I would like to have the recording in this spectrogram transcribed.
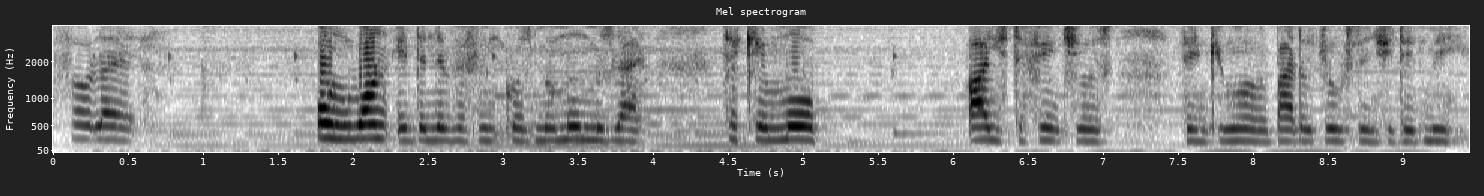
I felt like unwanted and everything because my mum was like taking more. I used to think she was thinking more about the drugs than she did me.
